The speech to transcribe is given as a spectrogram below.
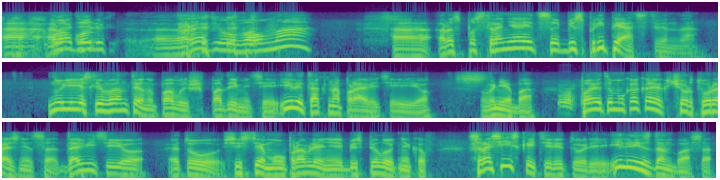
А, э, Радиоволна а, распространяется беспрепятственно. Ну, если вы антенну повыше подымете или так направите ее в небо. Поэтому какая к черту разница, давить ее, эту систему управления беспилотников, с российской территории или из Донбасса?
